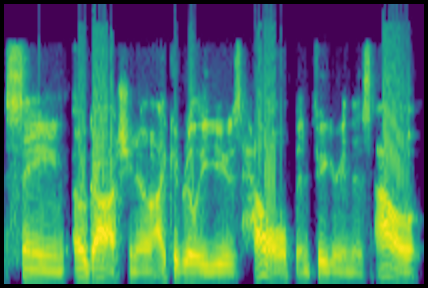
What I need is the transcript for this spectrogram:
saying oh gosh you know i could really use help in figuring this out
